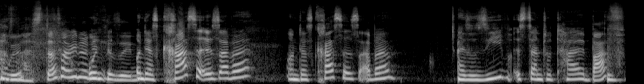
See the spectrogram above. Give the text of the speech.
cool. Ach was, das habe ich noch und, nicht gesehen. Und das Krasse ist aber, und das Krasse ist aber, also sie ist dann total baff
